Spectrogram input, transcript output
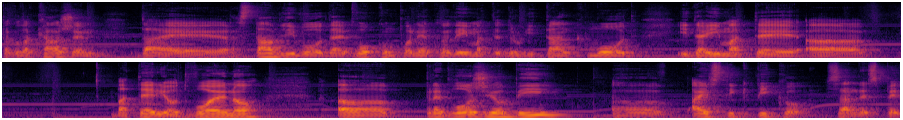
tako da kažem, da je rastavljivo, da je dvokomponentno, da imate drugi tank mod i da imate uh, baterije odvojeno. Uh, predložio bi uh, iStick Pico 75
